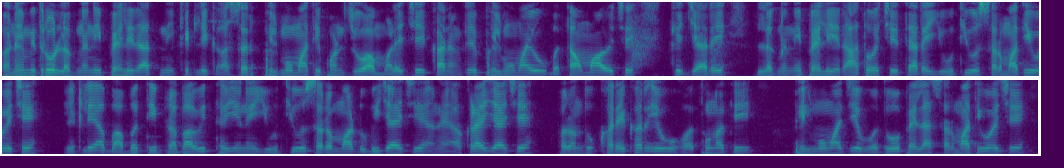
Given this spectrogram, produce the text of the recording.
અને મિત્રો, લગ્નની પહેલી રાતની કેટલીક અસર ફિલ્મોમાંથી પણ જોવા મળે છે, કારણ કે ફિલ્મોમાં એવું બતાવવામાં આવે છે કે જ્યારે લગ્નની પહેલી રાત હોય છે, ત્યારે યુવતીઓ શરમાતી હોય છે. એટલે આ બાબતથી પ્રભાવિત થઈ અને યુવતીઓ શરમમાં ડૂબી જાય છે અને અકળાઈ જાય છે. પરંતુ ખરેખર એવું હોતું નથી. ફિલ્મોમાં જે વધુઓ પહેલાં શરમાતી હોય છે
